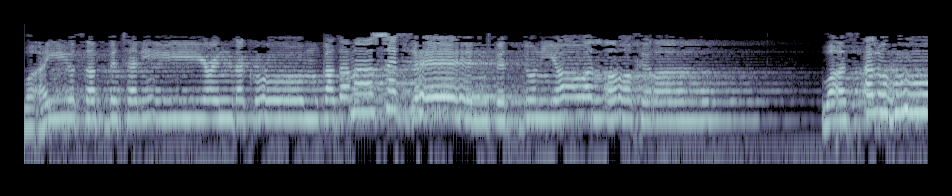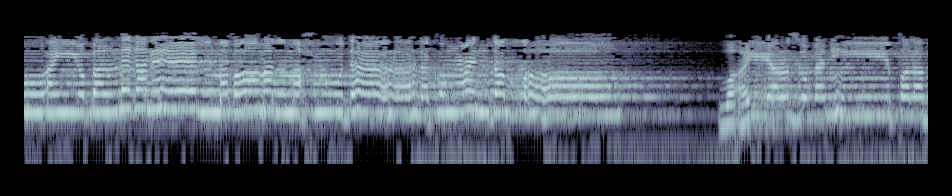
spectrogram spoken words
وأن يثبت لي عندكم قدم صدق في الدنيا والآخرة. وأسأله أن يبلغني المقام المحمود لكم عند الله وأن يرزقني طلب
